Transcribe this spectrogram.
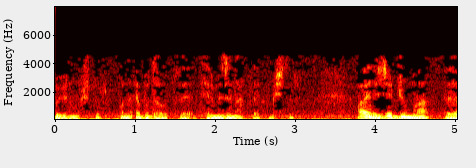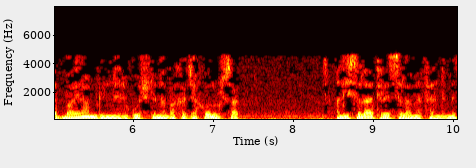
buyurmuştur. Bunu Ebu Davud ve Tirmizi nakletmiştir. Ayrıca cuma ve bayram günleri guslüne bakacak olursak Aleyhisselatü Vesselam Efendimiz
